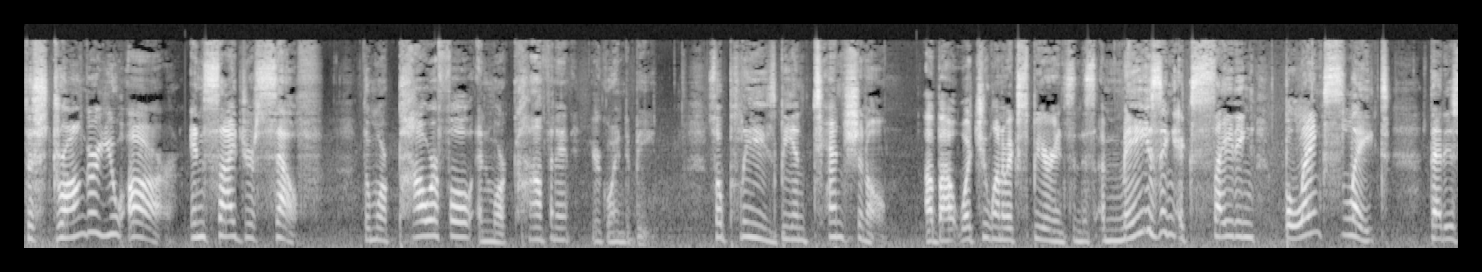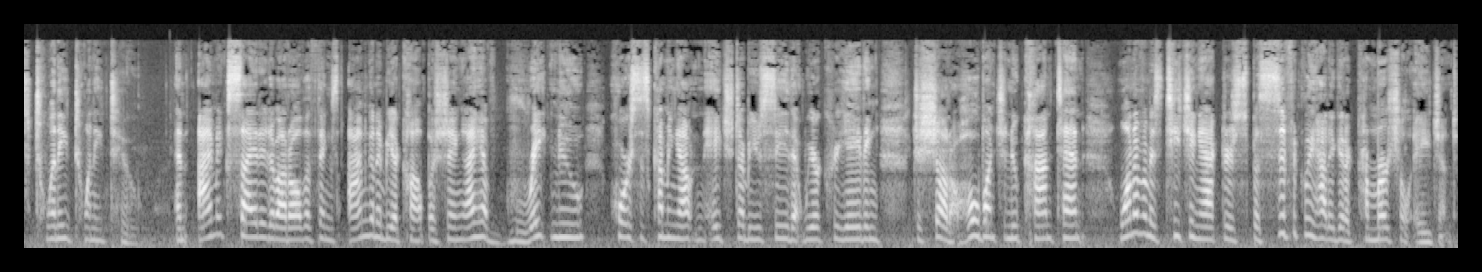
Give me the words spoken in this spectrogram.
The stronger you are inside yourself, the more powerful and more confident you're going to be. So please be intentional about what you want to experience in this amazing, exciting blank slate that is 2022. And I'm excited about all the things I'm going to be accomplishing. I have great new courses coming out in HWC that we're creating to shot a whole bunch of new content. One of them is teaching actors specifically how to get a commercial agent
